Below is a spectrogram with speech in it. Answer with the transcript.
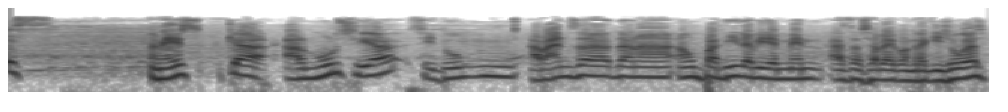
és A més, que al Múrcia, si tu mm, abans d'anar a un partit, evidentment has de saber contra qui jugues,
